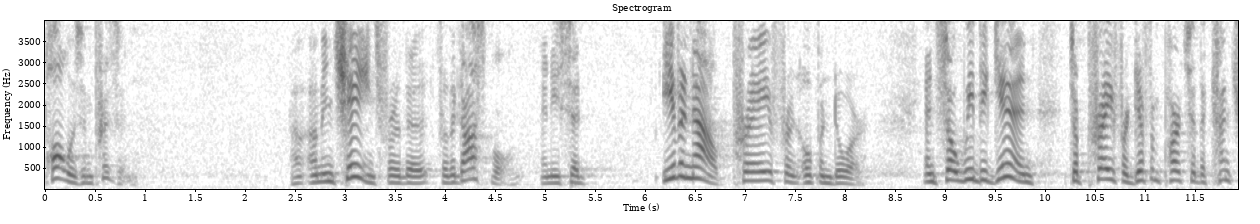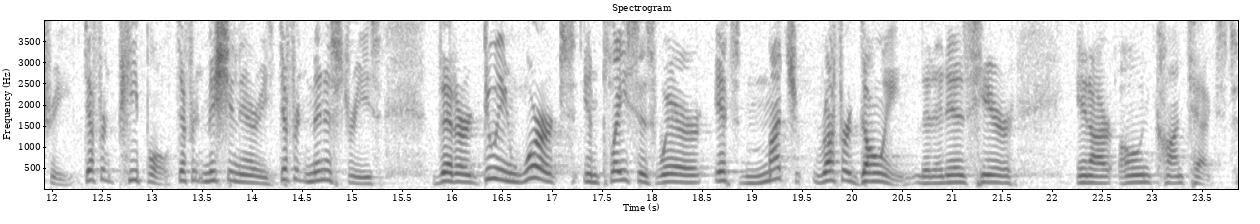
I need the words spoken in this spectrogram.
Paul was in prison. I'm in chains for the, for the gospel. And he said, even now, pray for an open door. And so we begin to pray for different parts of the country, different people, different missionaries, different ministries that are doing works in places where it's much rougher going than it is here in our own context.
